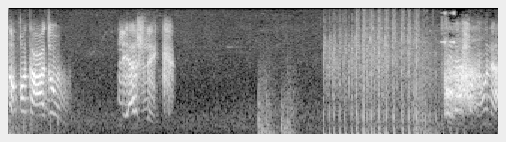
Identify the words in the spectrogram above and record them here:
سقط عدو لأجلك سلاح هنا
